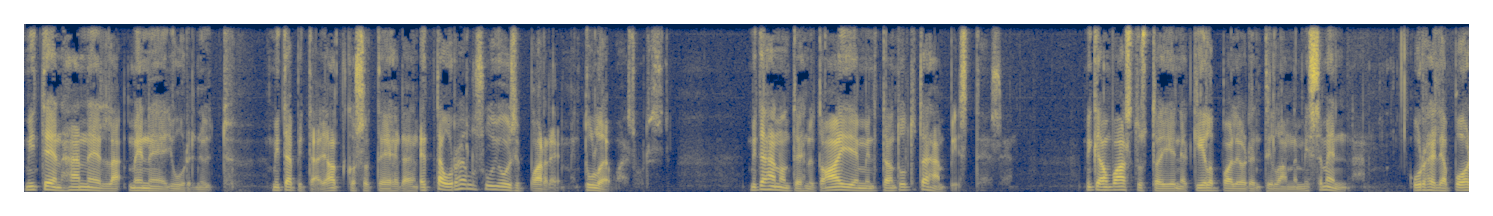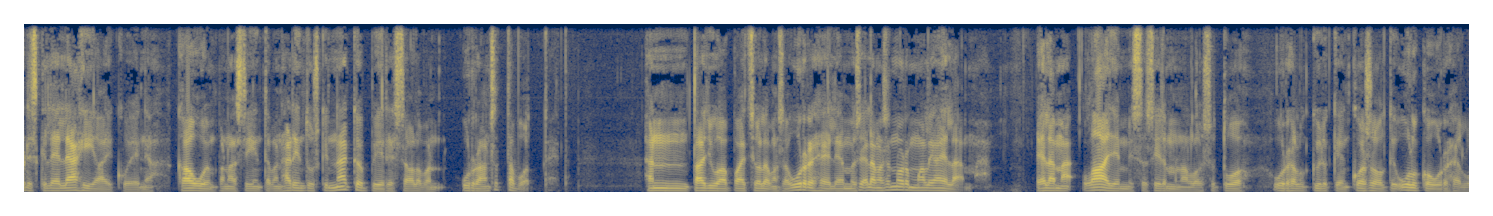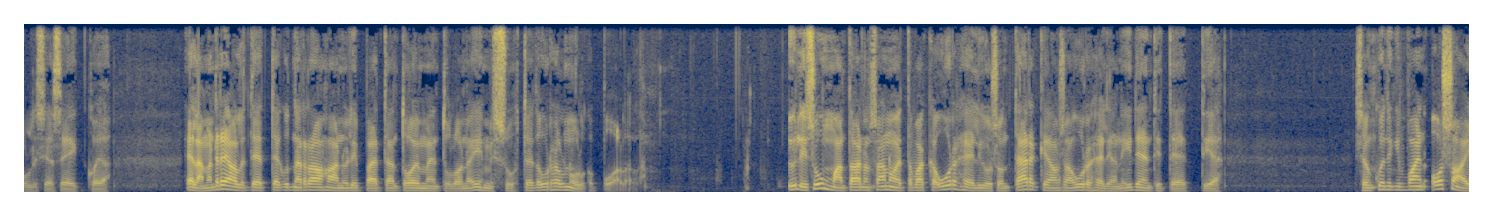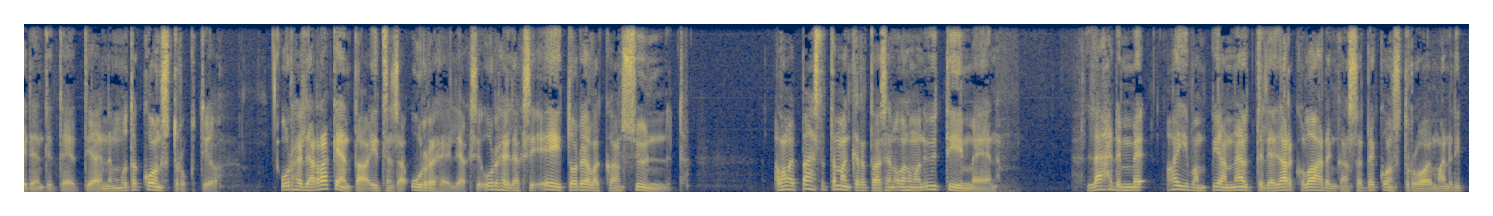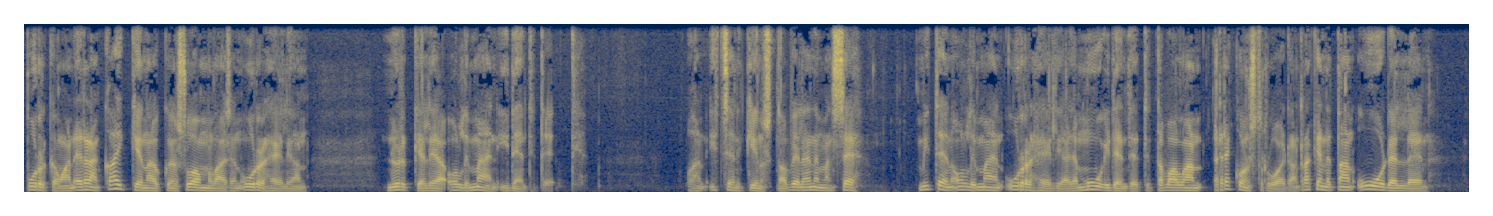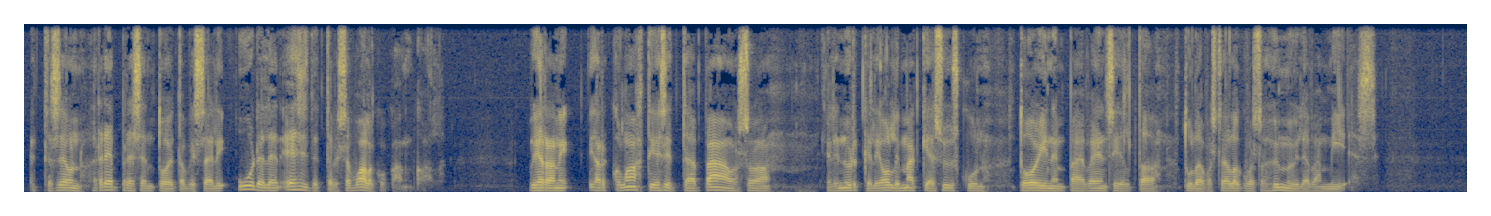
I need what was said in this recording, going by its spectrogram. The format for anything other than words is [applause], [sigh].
Miten hänellä menee juuri nyt? Mitä pitää jatkossa tehdä, että urheilu sujuisi paremmin tulevaisuudessa? Mitä hän on tehnyt aiemmin, että on tultu tähän pisteeseen? Mikä on vastustajien ja kilpailijoiden tilanne, missä mennään? Urheilija pohdiskelee lähiaikojen ja kauempana siintävän hädintuskin näköpiirissä olevan uransa tavoitteita. Hän tajuaa paitsi olevansa urheilija myös elämänsä normaalia elämää. Elämä laajemmissa silmänaloissa tuo urheilun kylkeen kosolti ulkourheilullisia seikkoja, elämän realiteetteja, kuten rahaan ylipäätään toimeentuloon ja ihmissuhteita urheilun ulkopuolella. Yli summaan tahdon sanoa, että vaikka urheilijuus on tärkeä osa urheilijan identiteettiä – se on kuitenkin vain osa identiteettiä ennen muuta konstruktio. Urheilija rakentaa itsensä urheilijaksi. Urheilijaksi ei todellakaan synnytä. Alamme päästä tämänkertaisen ohjelman ytimeen. Lähdemme aivan pian näyttelijä Jarkko Lahden kanssa dekonstruoimaan, eli purkamaan erään kaikkien aikojen suomalaisen urheilijan nyrkkeilijä Olli Mäen identiteettiä. Vaan itseäni kiinnostaa vielä enemmän se, miten Olli Mäen urheilija ja muu identiteetti tavallaan rekonstruoidaan, rakennetaan uudelleen että se on representoitavissa eli uudelleen esitettävissä valkokankaalla. Vieraani Jarkko Lahti esittää pääosaa, eli nyrkkeli Olli Mäkiä syyskuun toinen päivä ensi tulevassa elokuvassa Hymyilevä mies.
